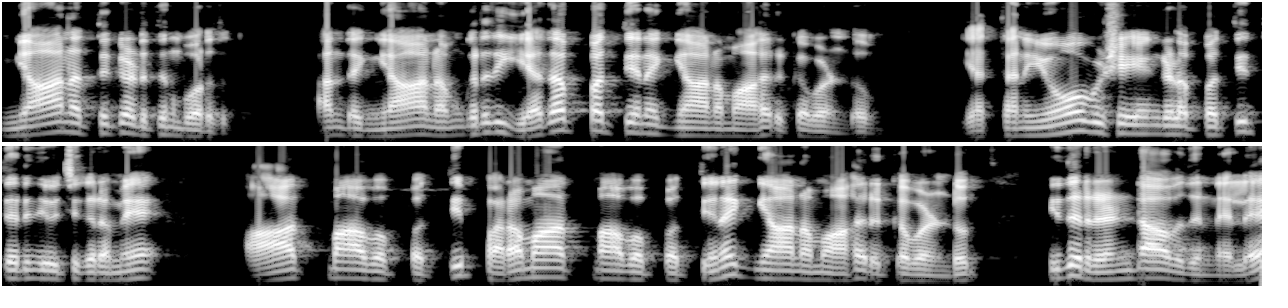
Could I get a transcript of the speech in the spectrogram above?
ஞானத்துக்கு எடுத்துன்னு போகிறதுக்கு அந்த ஞானம்ங்கிறது எதை பற்றின ஞானமாக இருக்க வேண்டும்? எத்தனையோ விஷயங்களை பற்றி தெரிஞ்சு வச்சுக்கிறோமே. ஆத்மாவை பற்றி பரமாத்மாவை பற்றின ஞானமாக இருக்க வேண்டும். இது ரெண்டாவது நிலை.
